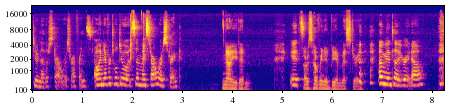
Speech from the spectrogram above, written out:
do another Star Wars reference. Oh, I never told you what's in my Star Wars drink. No, you didn't. It's. I was hoping it'd be a mystery. I'm gonna tell you right now.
